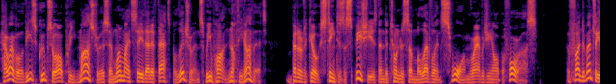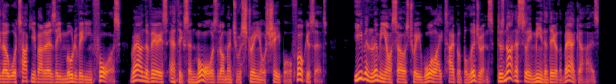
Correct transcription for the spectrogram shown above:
However, these groups are all pretty monstrous, and one might say that if that's belligerence, we want nothing of it. Better to go extinct as a species than to turn into some malevolent swarm ravaging all before us. Fundamentally, though, we're talking about it as a motivating force, rather than the various ethics and morals that are meant to restrain or shape or focus it. Even limiting ourselves to a warlike type of belligerence does not necessarily mean that they are the bad guys.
